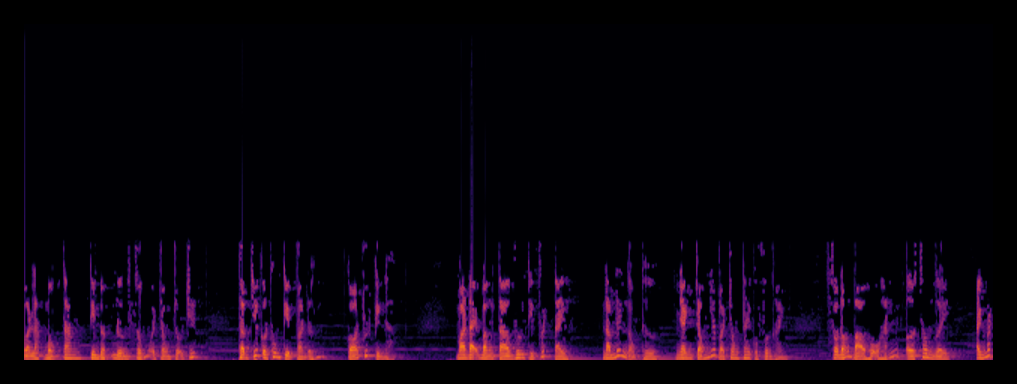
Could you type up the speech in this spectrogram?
và Lạc Mộc Tăng Tìm được đường sống ở trong chỗ chết, Thậm chí còn không kịp phản ứng, Có chút kinh ngạc. Mà đại bằng tà vương thì phất tay, Nắm lên Ngọc Thư, Nhanh chóng nhét vào trong tay của Phương Hành. Sau đó bảo hộ hắn ở sau người, Ánh mắt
